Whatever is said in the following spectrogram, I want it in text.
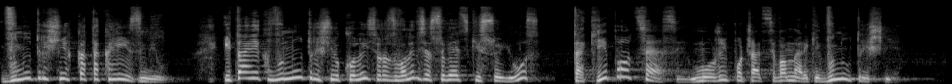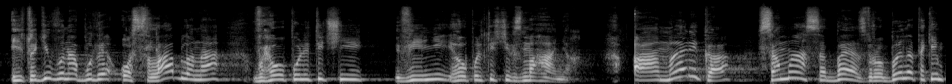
внутрішніх катаклізмів. І так як внутрішньо колись розвалився Совєтський Союз, такі процеси можуть початися в Америці внутрішні. І тоді вона буде ослаблена в геополітичній війні і геополітичних змаганнях. А Америка сама себе зробила таким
